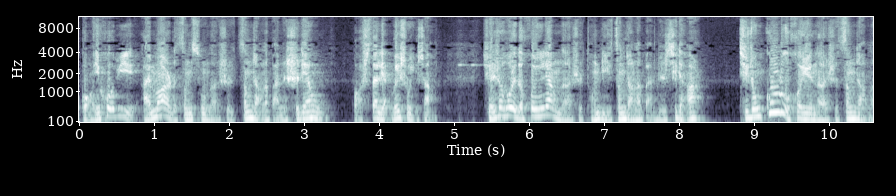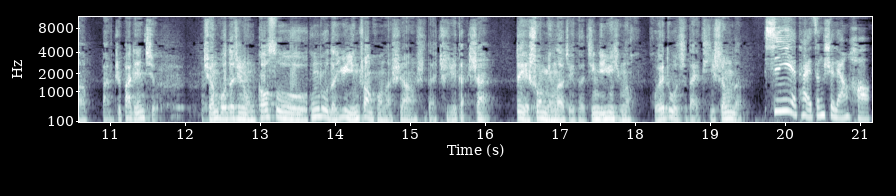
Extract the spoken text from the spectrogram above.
广义货币 M2 的增速呢是增长了百分之十点五，保持在两位数以上。全社会的货运量呢是同比增长了百分之七点二，其中公路货运呢是增长了百分之八点九。全国的这种高速公路的运营状况呢，实际上是在持续改善，这也说明了这个经济运行的活跃度是在提升的。新业态增势良好，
